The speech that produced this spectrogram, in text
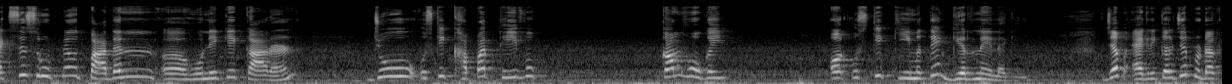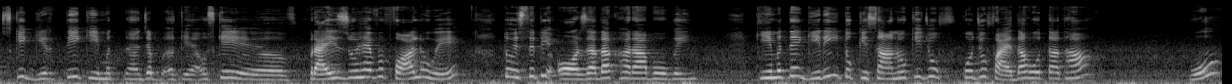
एक्सेस रूप में उत्पादन होने के कारण जो उसकी खपत थी, वो कम हो गई और उसकी कीमतें गिरने लगी। जब एग्रीकल्चर प्रोडक्ट्स की गिरती कीमत जब उसके प्राइस जो है वो फॉल हुए तो स्थिति और ज़्यादा ख़राब हो गई। कीमतें गिरी तो किसानों की जो, को जो फ़ायदा होता था, वो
